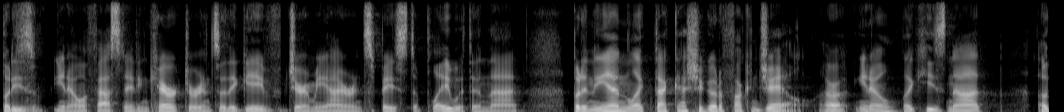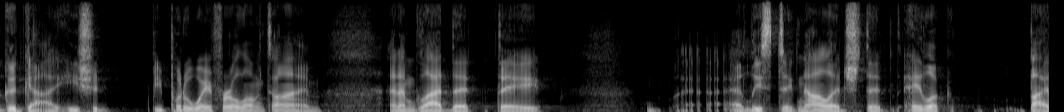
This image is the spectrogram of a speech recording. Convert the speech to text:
but he's you know a fascinating character, and so they gave Jeremy Irons space to play within that. But in the end, like that guy should go to fucking jail. Uh, you know, like he's not a good guy. He should be put away for a long time and I'm glad that they at least acknowledged that hey, look, by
